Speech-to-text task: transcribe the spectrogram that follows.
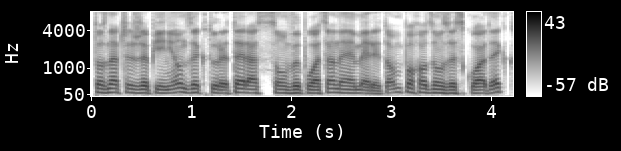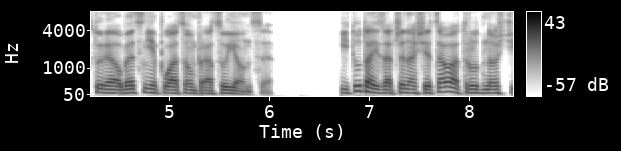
To znaczy, że pieniądze, które teraz są wypłacane emerytom, pochodzą ze składek, które obecnie płacą pracujący. I tutaj zaczyna się cała trudność,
